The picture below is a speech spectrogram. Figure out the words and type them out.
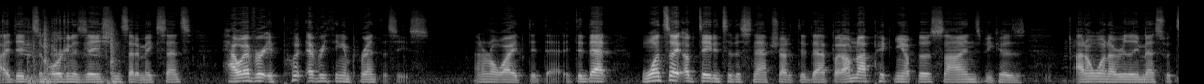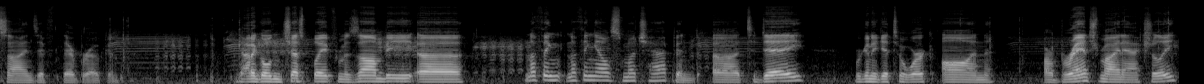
I did some organization so that it makes sense. However, it put everything in parentheses. I don't know why it did that. It did that once I updated to the snapshot, it did that, but I'm not picking up those signs because I don't want to really mess with signs if they're broken. Got a golden chest plate from a zombie. Uh, nothing, nothing else much happened. Uh, today, we're gonna get to work on our branch mine. Actually,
